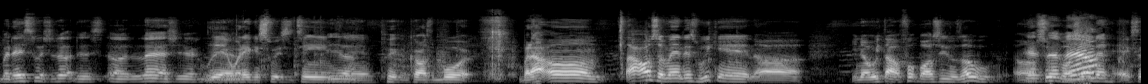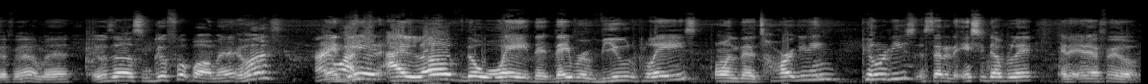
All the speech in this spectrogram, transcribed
But they switched it up this uh, last year. yeah, where they can switch the teams Yeah. and pick across the board. But I um I also man this weekend uh you know we thought football season was over. Um, Super Bowl XFL? Sunday, XFL man. It was uh some good football man. It was? I And then. I love the way that they reviewed plays on the targeting penalties instead of the NCAA and the NFL.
